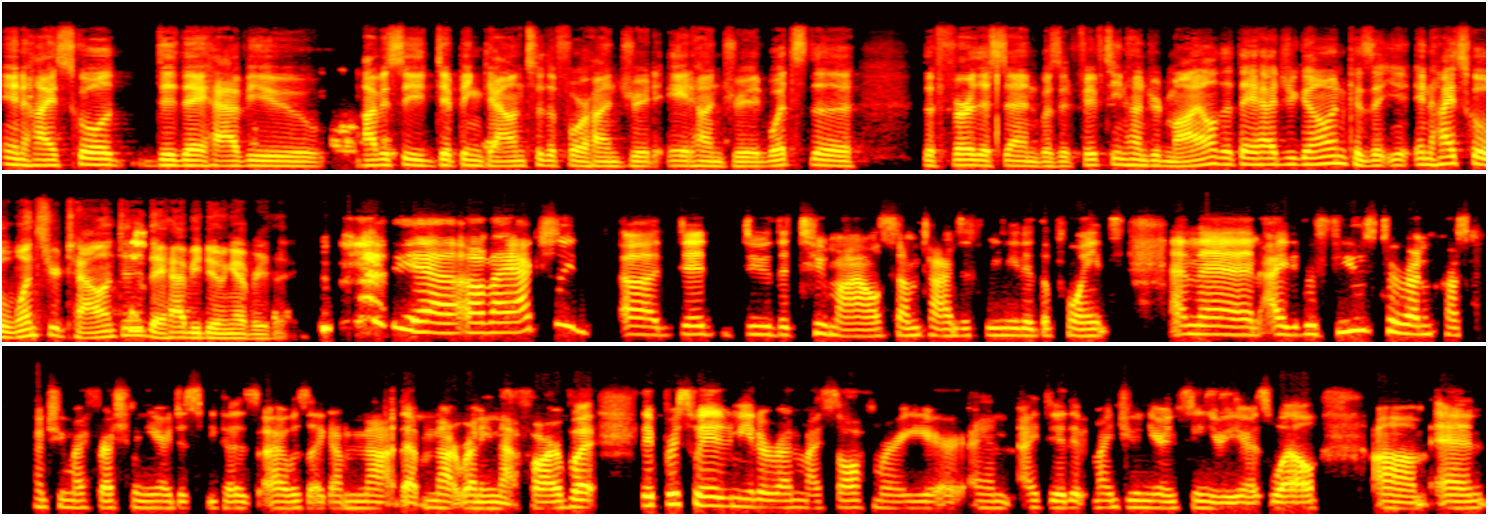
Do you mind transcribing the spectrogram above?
In high school, did they have you obviously dipping down to the 400, 800? What's the, the furthest end? Was it 1500 mile that they had you going? Because in high school, once you're talented, they have you doing everything. yeah, um, I actually uh, did do the two miles sometimes if we needed the points. And then I refused to run cross country my freshman year just because I was like, I'm not I'm not running that far. But they persuaded me to run my sophomore year, and I did it my junior and senior year as well. Um, and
